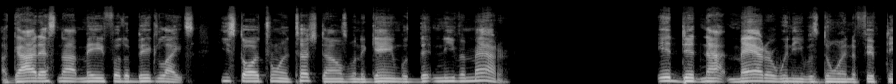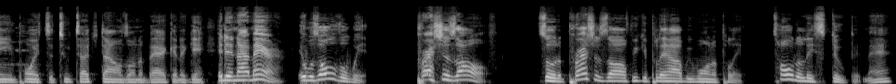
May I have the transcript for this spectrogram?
A guy that's not made for the big lights. He started throwing touchdowns when the game was, didn't even matter. It did not matter when he was doing the 15 points to two touchdowns on the back of the game. It did not matter. It was over with. Pressure's off. So the pressure's off. We can play how we want to play. Totally stupid, man.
